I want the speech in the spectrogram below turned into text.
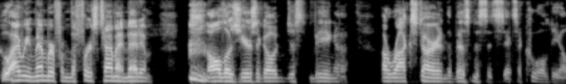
who I remember from the first time I met him all those years ago, just being a, a rock star in the business, it's it's a cool deal.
